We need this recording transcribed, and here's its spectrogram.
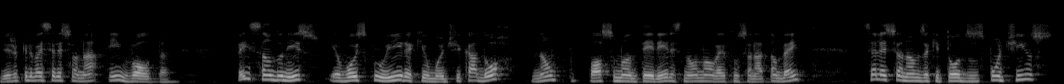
Veja que ele vai selecionar em volta. Pensando nisso, eu vou excluir aqui o modificador, não posso manter ele, senão não vai funcionar também. Selecionamos aqui todos os pontinhos,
